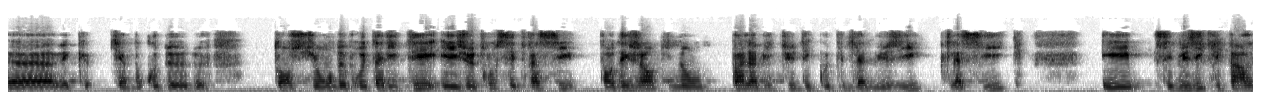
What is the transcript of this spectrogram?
euh, avec qui a beaucoup de, de tension, de brutalité. Et je trouve que c'est facile pour des gens qui n'ont pas l'habitude d'écouter de la musique classique Et c'est une musique qui parle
